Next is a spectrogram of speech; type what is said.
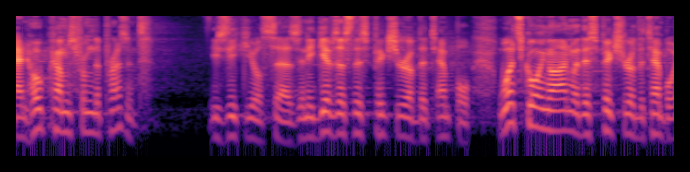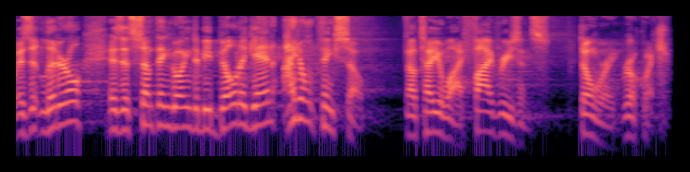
And hope comes from the present. Ezekiel says, and he gives us this picture of the temple. What's going on with this picture of the temple? Is it literal? Is it something going to be built again? I don't think so. I'll tell you why. Five reasons. Don't worry, real quick.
